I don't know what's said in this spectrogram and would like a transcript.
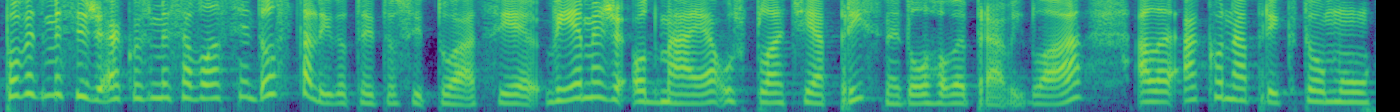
Povedzme si, že ako sme sa vlastne dostali do tejto situácie. Vieme, že od mája už platia prísne dlhové pravidlá, ale ako napriek tomu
